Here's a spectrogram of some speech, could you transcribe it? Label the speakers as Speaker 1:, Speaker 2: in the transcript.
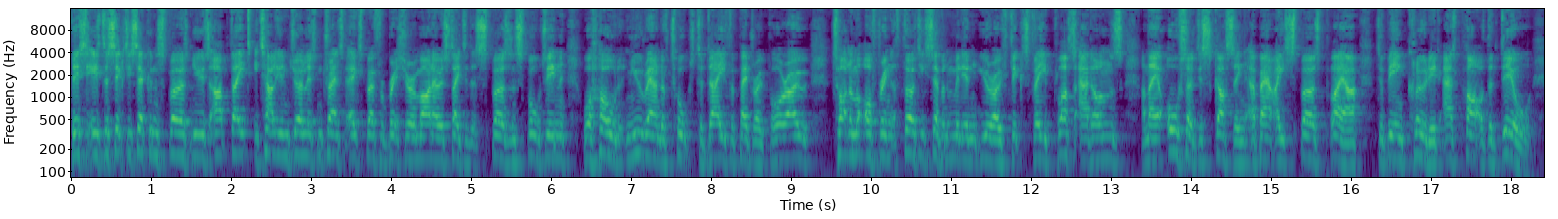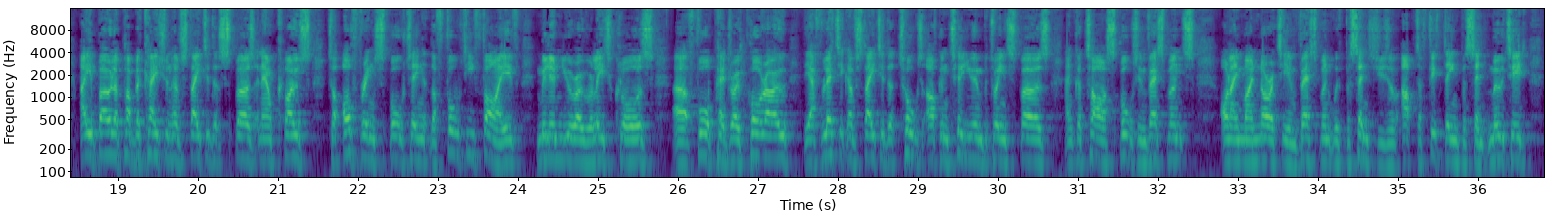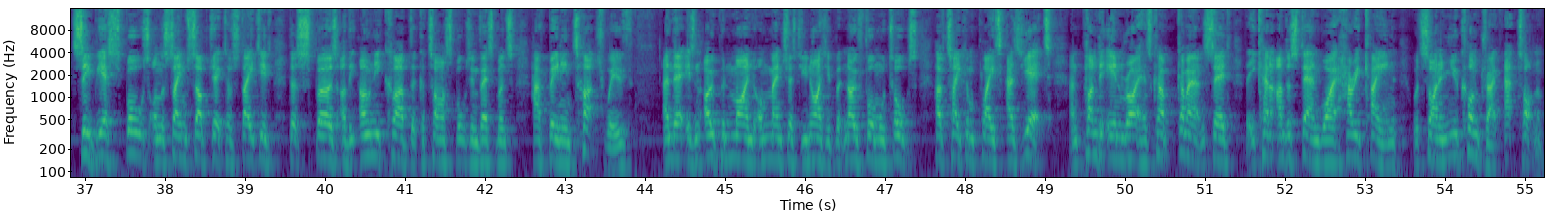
Speaker 1: This is the 60 second Spurs news update. Italian journalist and transfer expert Fabrizio Romano has stated that Spurs and Sporting will hold new round of talks today for Pedro Porro. Tottenham are offering 37 million euro fixed fee plus add-ons, and they are also discussing about a Spurs player to be included as part of the deal. A Bola publication have stated that Spurs are now close to offering Sporting the 45 million euro release clause uh, for Pedro Porro. The Athletic have stated that talks are continuing between Spurs and Qatar Sports Investments on a minority investment with percentages of up to 15% mooted. CBS Sports on the same subject have stated that Spurs are the only club that Qatar Sports Investments have been in touch with and there is an open mind on Manchester United, but no formal talks have taken place as yet. And pundit Ian Wright has come, come out and said that he cannot understand why Harry Kane would sign a new contract at Tottenham.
